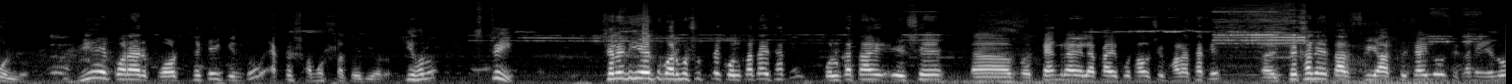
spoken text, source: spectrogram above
করল। বিয়ে করার পর থেকেই কিন্তু একটা সমস্যা তৈরি হলো। কি হলো? স্ত্রী। ছেলেটি যেহেতু কর্মসূত্রে কলকাতায় থাকে, কলকাতায় এসে ট্যাংরা এলাকায় কোথাও সে ভাড়া থাকে সেখানে তার স্ত্রী আসতে চাইলো, সেখানে এলো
